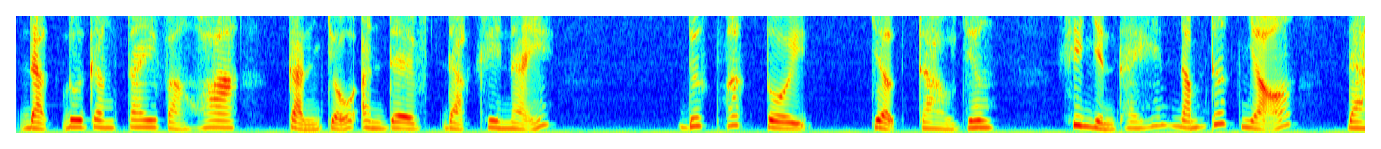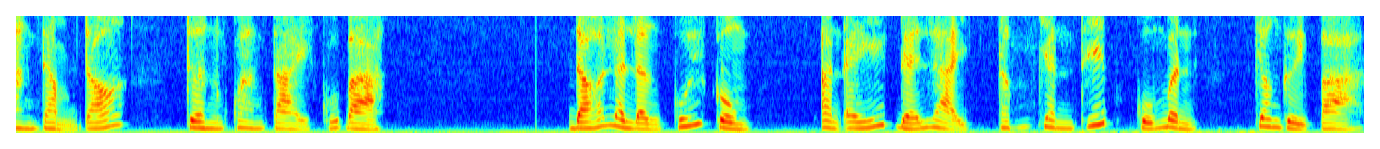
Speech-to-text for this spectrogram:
đặt đôi găng tay và hoa cạnh chỗ anh Dave đặt khi nãy. Nước mắt tôi chợt trào dâng khi nhìn thấy nắm đất nhỏ đang nằm đó trên quan tài của bà. Đó là lần cuối cùng anh ấy để lại tấm danh thiếp của mình cho người bà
